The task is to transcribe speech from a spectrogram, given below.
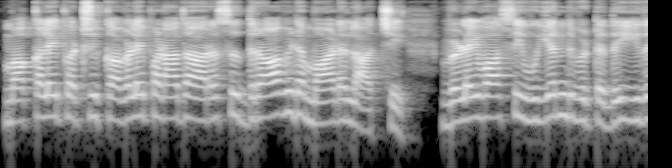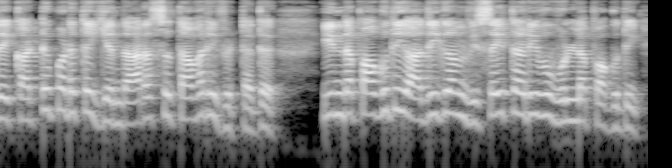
மக்களை பற்றி கவலைப்படாத அரசு திராவிட மாடல் ஆட்சி. விலைவாசி உயர்ந்து விட்டது இதை கட்டுப்படுத்த இந்த அரசு தவறிவிட்டது. இந்த பகுதி அதிகம் விசைத்தறிவு உள்ள பகுதி.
